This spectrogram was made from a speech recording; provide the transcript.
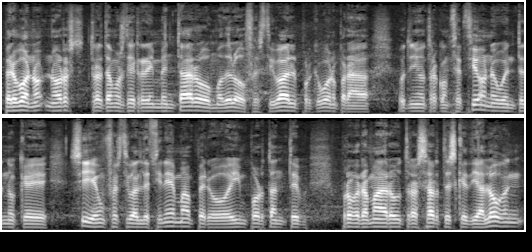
pero bueno, nós tratamos de reinventar o modelo do festival, porque bueno, para eu teño outra concepción, eu entendo que sí, é un festival de cinema, pero é importante programar outras artes que dialoguen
